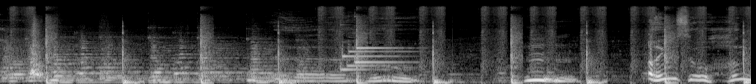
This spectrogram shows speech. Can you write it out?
Hmm. Hmm. Hmm. I'm so hungry.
